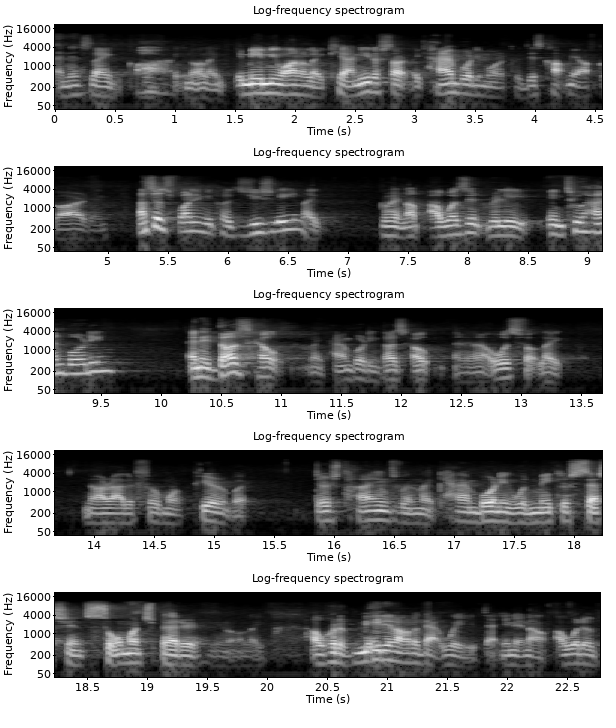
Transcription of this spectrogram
And it's like, oh, you know, like it made me want to like, okay, I need to start like handboarding more because this caught me off guard. And that's just funny because usually like growing up, I wasn't really into handboarding, and it does help. Like handboarding does help, and I always felt like, you know, I'd rather feel more pure, but there's times when like handboarding would make your session so much better. You know, like I would have made it out of that wave, that in and out. I would have,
